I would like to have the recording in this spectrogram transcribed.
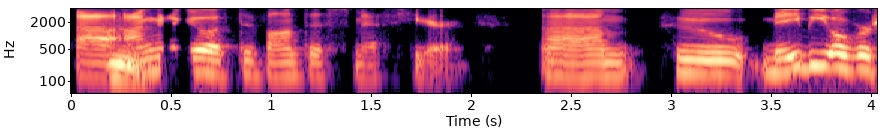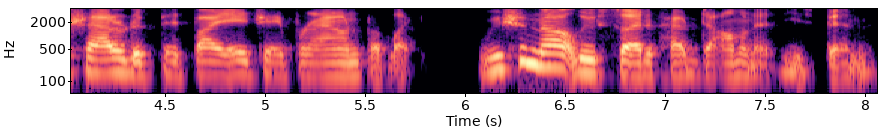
Uh, hmm. I'm going to go with Devonta Smith here, um, who may be overshadowed a bit by AJ Brown, but like we should not lose sight of how dominant he's been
